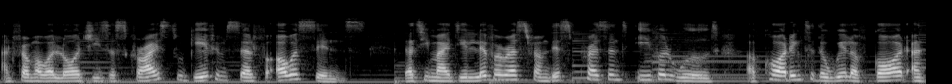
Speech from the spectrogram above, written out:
and from our Lord Jesus Christ, who gave himself for our sins that he might deliver us from this present evil world, according to the will of God and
